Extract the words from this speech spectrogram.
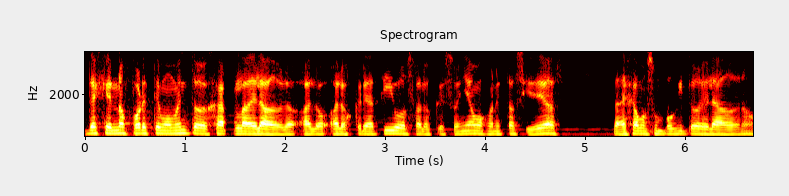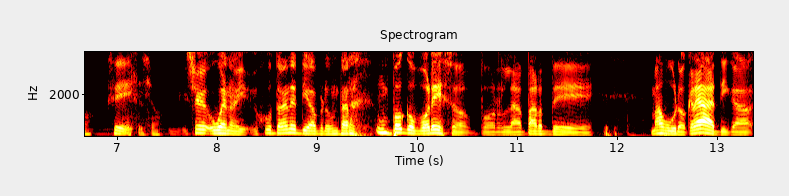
déjennos por este momento dejarla de lado. Lo- A, lo- a los creativos, a los que soñamos con estas ideas, la dejamos un poquito de lado, ¿no? Sí. Qué sé yo. yo, bueno, y justamente te iba a preguntar un poco por eso, por la parte más burocrática.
